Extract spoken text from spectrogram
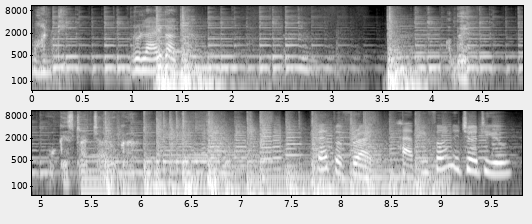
मोंटी रुलाएगा क्या अबे ऑर्केस्ट्रा चालू कर? Pepper Fry. Happy furniture to you.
